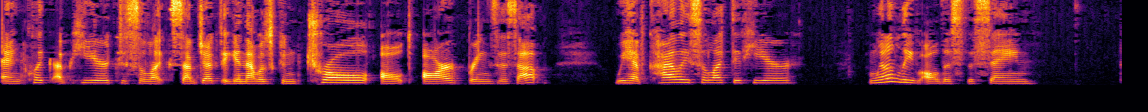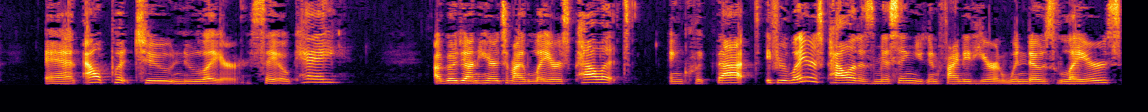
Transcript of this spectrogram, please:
and click up here to select subject. Again, that was Control Alt R brings this up. We have Kylie selected here. I'm going to leave all this the same and output to new layer. Say OK. I'll go down here to my layers palette and click that. If your layers palette is missing, you can find it here in Windows Layers.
